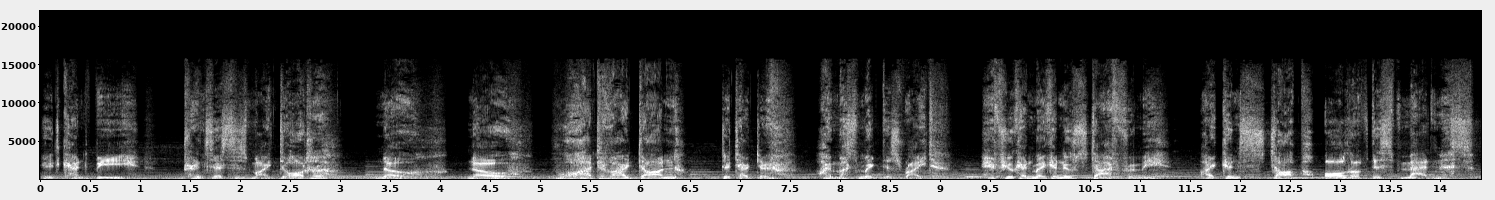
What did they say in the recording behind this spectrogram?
It can't be. Princess is my daughter? No. No. What have I done? Detective, I must make this right. If you can make a new staff for me, I can stop all of this madness.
